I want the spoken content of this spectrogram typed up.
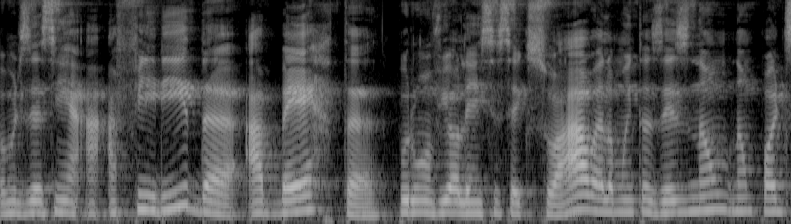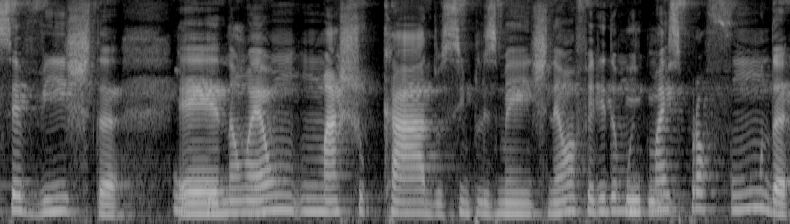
vamos dizer assim, a, a, ferida aberta por uma violência sexual, ela muitas vezes não, não pode ser vista. É, não é um, um, machucado simplesmente, né? É uma ferida muito uhum. mais profunda.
